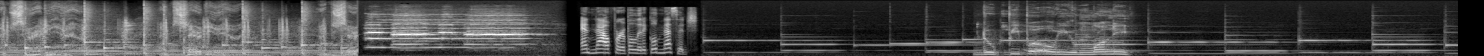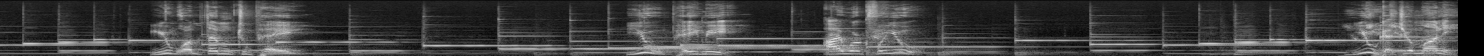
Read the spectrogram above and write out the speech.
Absurdia. Absurdia. Absurd. And now for a political message. Do people owe you money? You want them to pay? You pay me. I work for you. You get your money.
